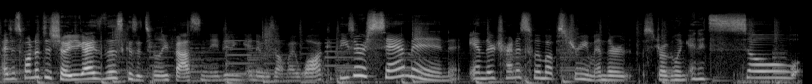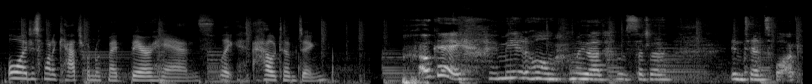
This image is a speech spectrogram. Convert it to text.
I just wanted to show you guys this because it's really fascinating and it was on my walk. These are salmon and they're trying to swim upstream and they're struggling and it's so, oh, I just want to catch one with my bare hands. Like how tempting. Okay, I made it home. Oh my God, it was such a intense walk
